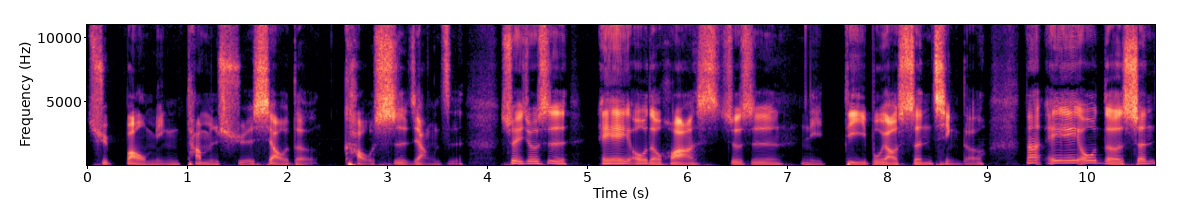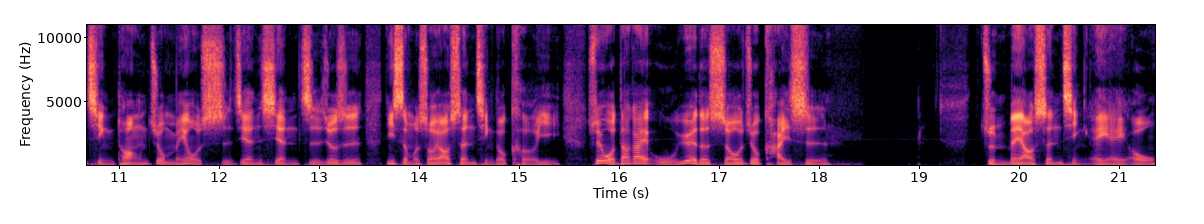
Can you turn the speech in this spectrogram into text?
去报名他们学校的考试这样子。所以就是 AAO 的话，就是你。第一步要申请的，那 AAO 的申请通常就没有时间限制，就是你什么时候要申请都可以。所以我大概五月的时候就开始准备要申请 AAO。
